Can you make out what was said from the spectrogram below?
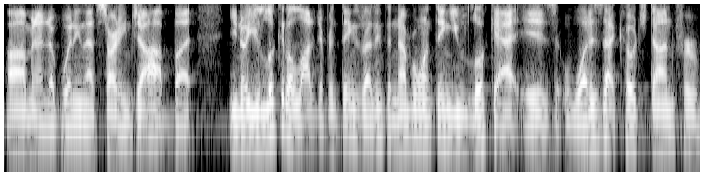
Um, and end up winning that starting job. But you know, you look at a lot of different things, but I think the number one thing you look at is what has that coach done for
